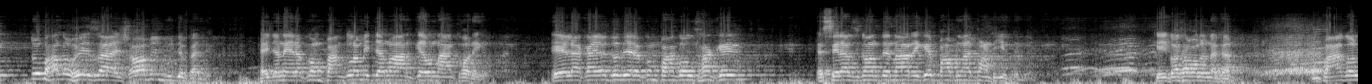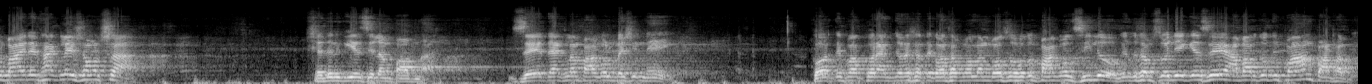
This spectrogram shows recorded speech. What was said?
একটু ভালো হয়ে যায়, সবই বুঝে ফেলে। এই জন্য এরকম পাগলামি যেন আর কেউ না করে। এলাকায় যদি এরকম পাগল থাকে সিরাজগঞ্জে না রেখে পাবনায় পাঠিয়ে দেবে। এই কথা বলে না কেন? পাগল বাইরে থাকলেই সমস্যা। সেদিন গিয়েছিলাম পাবনায়। যে দেখলাম পাগল বেশি নেই। কর্তৃপক্ষের একজনের সাথে কথা বললাম বছর হতো পাগল ছিল, কিন্তু সব চলে গেছে, আবার যদি পান, পাঠাবে।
